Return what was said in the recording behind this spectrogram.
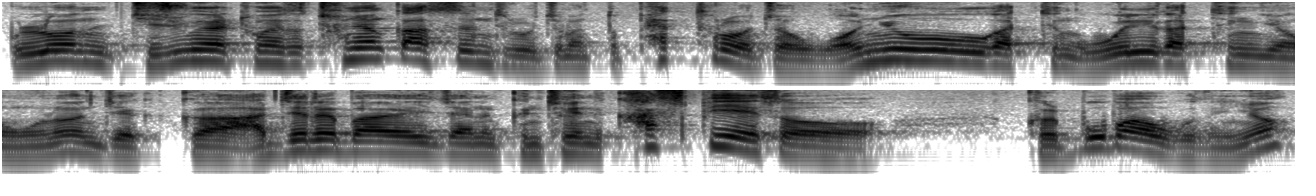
물론 지중해를 통해서 천연가스는 들어오지만 또 petro죠. 원유 같은 오일 같은 경우는 이제 그 아제르바이잔 근처에 있는 카스피해에서 그걸 뽑아오거든요.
